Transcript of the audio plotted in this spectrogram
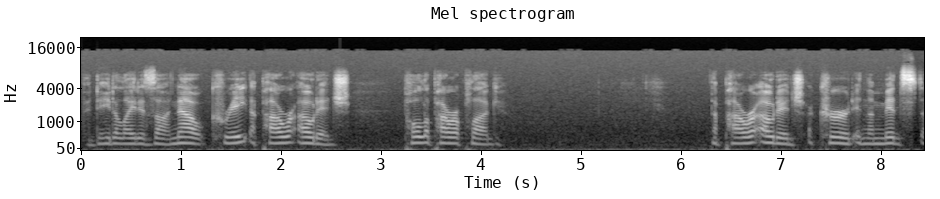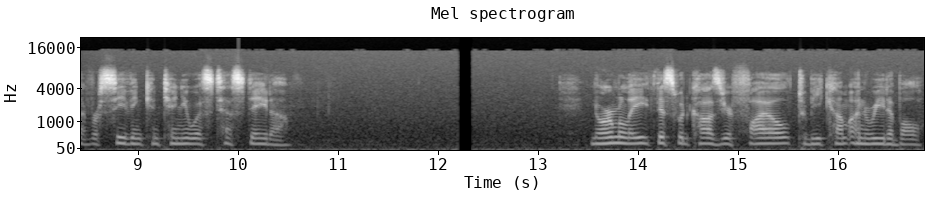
The data light is on. Now create a power outage. Pull the power plug. The power outage occurred in the midst of receiving continuous test data. Normally, this would cause your file to become unreadable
